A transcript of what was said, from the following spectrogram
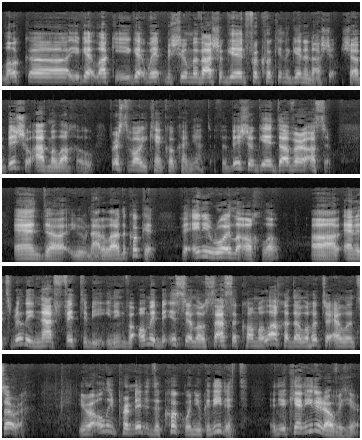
Look, uh, you get lucky, you get whipped, mishum avashal gid for cooking the gid and asher. Shabishal av malachahu. First of all, you can't cook on yontif. Gid davar aser. And uh, you're not allowed to cook it. Ve'eni roy la'ochlo. Uh, and it's really not fit to be eating. Ve'omid be'isr lo kol malacha da lohuter el. You're only permitted to cook when you can eat it. And you can't eat it over here.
